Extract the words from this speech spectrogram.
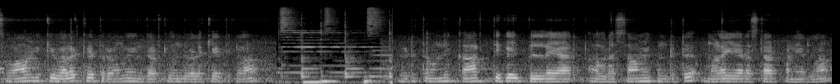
சுவாமிக்கு விளக்கேற்றுறவங்க இந்த இடத்துல இருந்து விளக்கேற்றிக்கலாம் எடுத்த உடனே கார்த்திகை பிள்ளையார் அவரை சாமி கும்பிட்டுட்டு மலை ஏற ஸ்டார்ட் பண்ணிடலாம்.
